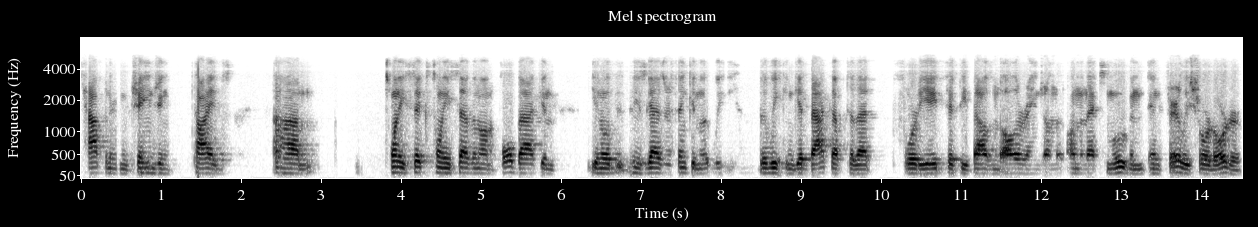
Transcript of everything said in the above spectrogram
happening, changing tides, um, 26, 27 on a pullback, and you know th- these guys are thinking that we that we can get back up to that forty-eight, fifty thousand dollar range on the on the next move in, in fairly short order,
